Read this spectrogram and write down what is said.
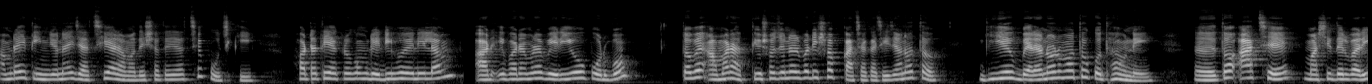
আমরা এই তিনজনাই যাচ্ছি আর আমাদের সাথে যাচ্ছে পুচকি। হঠাৎই একরকম রেডি হয়ে নিলাম আর এবার আমরা বেরিয়েও পড়ব। তবে আমার আত্মীয় স্বজনের বাড়ি সব কাছাকাছি, জানো তো? গিয়ে বেড়ানোর মতো কোথাও নেই। তো আছে মাসিদের বাড়ি,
